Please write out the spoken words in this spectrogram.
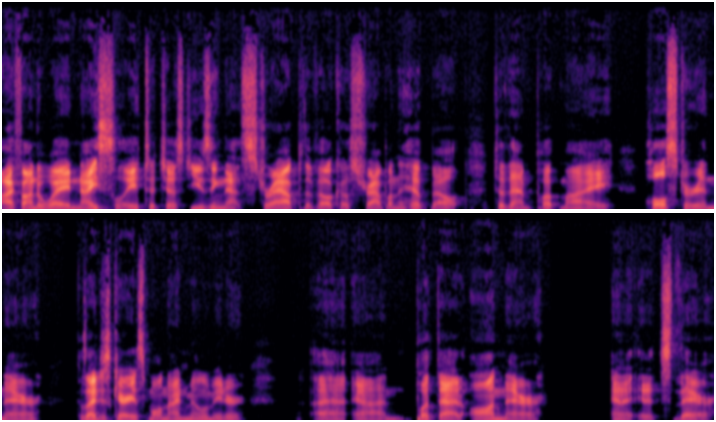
i found a way nicely to just using that strap the velcro strap on the hip belt to then put my holster in there because I just carry a small nine millimeter uh, and put that on there, and it, it's there,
